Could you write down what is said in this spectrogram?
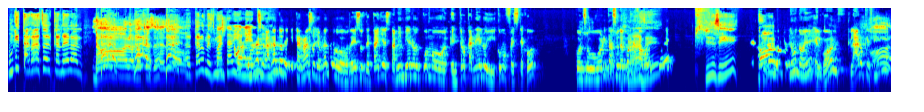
un guitarrazo del Canelo al... No, no, no, ¿qué es eso? Al Carlos Smith. Cuánta Ah, hablando, violencia. hablando de guitarrazo y hablando de esos detalles, también vieron cómo entró Canelo y cómo festejó con su ahorita su deporte Ah, favorito, ¿eh? Sí, sí, sí. El golf en uno, ¿eh? El golf, claro que sí. Gol.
